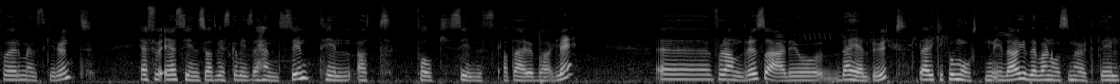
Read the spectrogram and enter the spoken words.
for mennesker rundt. Jeg, jeg synes jo at vi skal vise hensyn til at folk synes at det er ubehagelig. Eh, For det andre så er det jo det er helt ut. Det er ikke på moten i dag. Det var noe som hørte til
